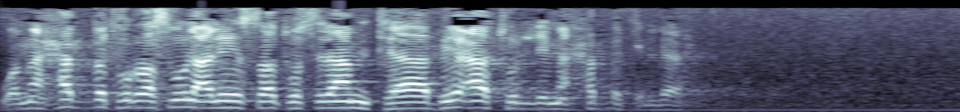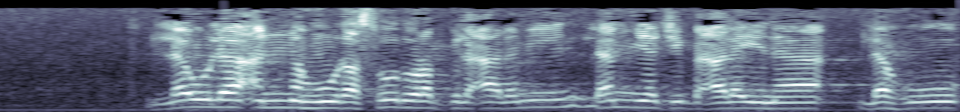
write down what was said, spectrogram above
ومحبة الرسول عليه الصلاة والسلام تابعة لمحبة الله. لولا أنه رسول رب العالمين لم يجب علينا له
